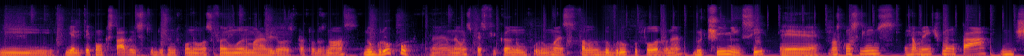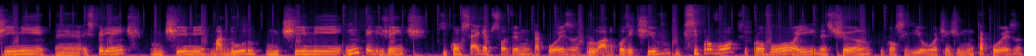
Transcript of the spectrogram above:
E, e, ele ter conquistado isso tudo junto conosco foi um ano maravilhoso para todos nós. No grupo, né, não especificando um por um, mas falando do grupo todo, né, do time em si, é, nós conseguimos realmente montar um time é, experiente, um time maduro, um time inteligente que consegue absorver muita coisa pro lado positivo e que se provou, se provou aí neste ano e conseguiu atingir muita coisa.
